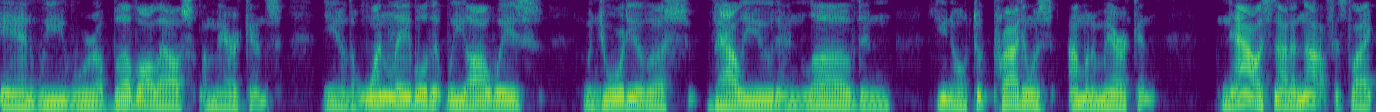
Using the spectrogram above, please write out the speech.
And we were above all else Americans. You know, the one label that we always majority of us valued and loved and you know took pride in was I'm an American. Now it's not enough. It's like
